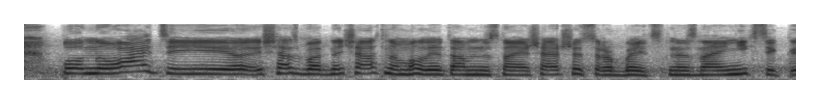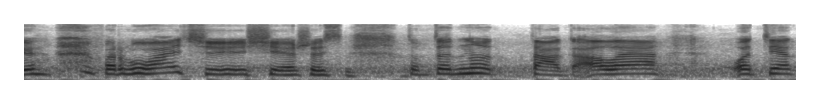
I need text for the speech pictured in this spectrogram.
планувати. І зараз би одночасно могли там не знаю, ще щось робити, не знаю, ніхтіки фарбувати чи ще щось. Тобто, ну так, але от як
